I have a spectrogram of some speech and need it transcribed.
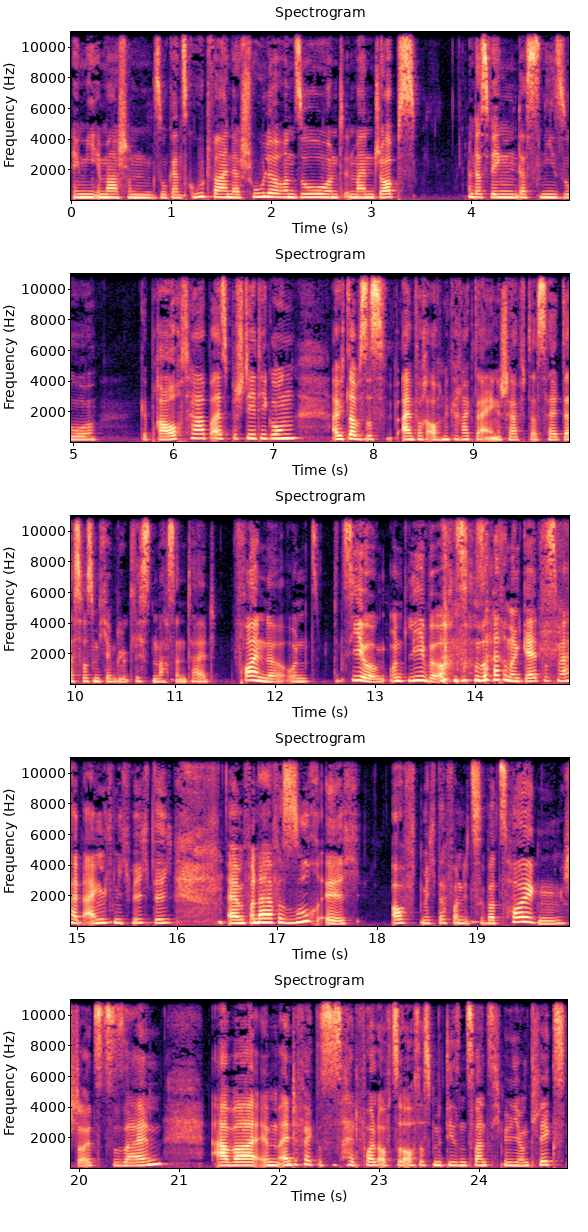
irgendwie immer schon so ganz gut war in der Schule und so und in meinen Jobs und deswegen das nie so gebraucht habe als Bestätigung. Aber ich glaube, es ist einfach auch eine Charaktereigenschaft, dass halt das, was mich am glücklichsten macht, sind halt Freunde und Beziehung und Liebe und so Sachen. Und Geld ist mir halt eigentlich nicht wichtig. Ähm, von daher versuche ich oft, mich davon zu überzeugen, stolz zu sein. Aber im Endeffekt ist es halt voll oft so, auch das mit diesen 20 Millionen Klicks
